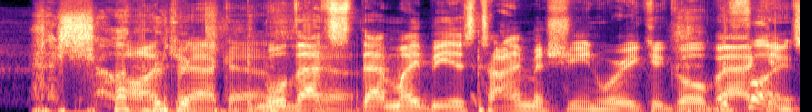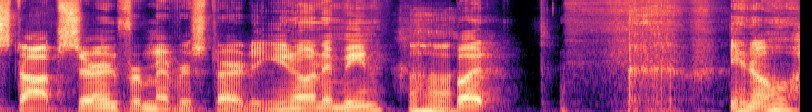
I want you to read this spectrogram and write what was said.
Shut on. Jackass. well that's Yeah. that might be his time machine where he could go back and stop CERN from ever starting. You know what I mean? Uh-huh. But you know,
